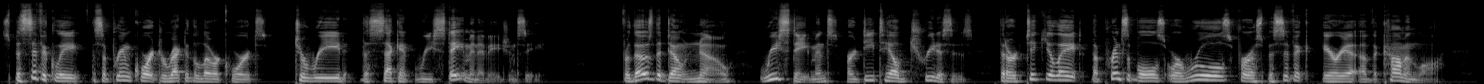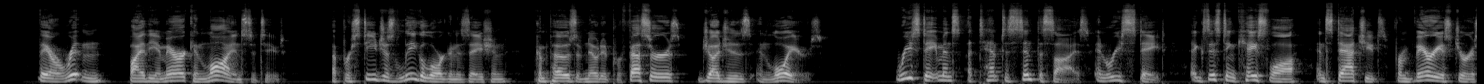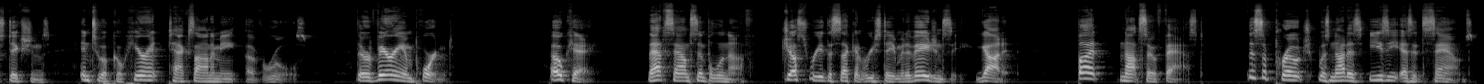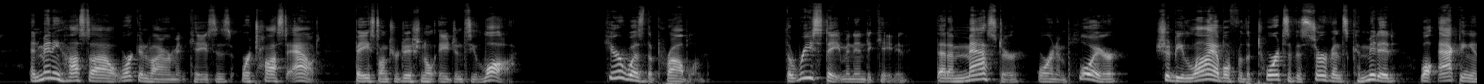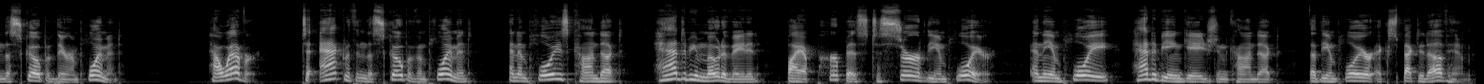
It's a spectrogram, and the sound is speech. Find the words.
Specifically, the Supreme Court directed the lower courts to read the second restatement of agency. For those that don't know, restatements are detailed treatises that articulate the principles or rules for a specific area of the common law. They are written by the American Law Institute, a prestigious legal organization composed of noted professors, judges, and lawyers. Restatements attempt to synthesize and restate existing case law and statutes from various jurisdictions into a coherent taxonomy of rules. They're very important. Okay, that sounds simple enough. Just read the second restatement of agency. Got it. But not so fast. This approach was not as easy as it sounds, and many hostile work environment cases were tossed out based on traditional agency law. Here was the problem the restatement indicated that a master, or an employer, should be liable for the torts of his servants committed while acting in the scope of their employment. However, to act within the scope of employment, an employee's conduct had to be motivated by a purpose to serve the employer, and the employee had to be engaged in conduct that the employer expected of him.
